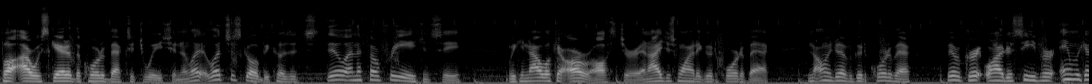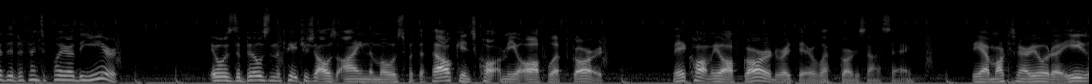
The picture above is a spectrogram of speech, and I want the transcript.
But I was scared of the quarterback situation. And let, let's just go because it's still NFL free agency. We can now look at our roster. And I just wanted a good quarterback. And not only do we have a good quarterback, we have a great wide receiver. And we got the defensive player of the year. It was the Bills and the Patriots I was eyeing the most. But the Falcons caught me off left guard. They caught me off guard right there. Left guard is not saying. But yeah, Marcus Mariota. He's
